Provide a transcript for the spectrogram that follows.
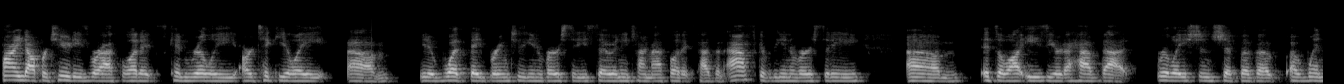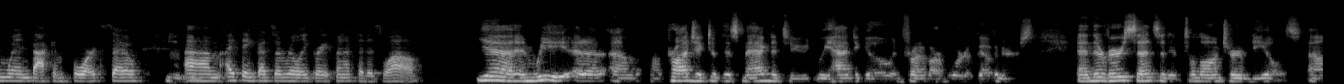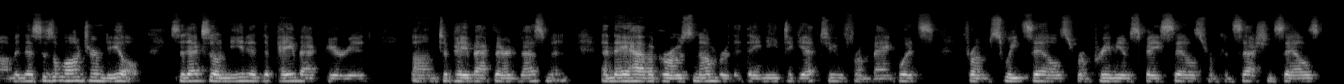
find opportunities where athletics can really articulate um, you know what they bring to the university so anytime athletics has an ask of the university um, it's a lot easier to have that relationship of a, a win-win back and forth so mm-hmm. um, i think that's a really great benefit as well yeah and we at a, a, project of this magnitude we had to go in front of our board of governors and they're very sensitive to long-term deals um, and this is a long-term deal sodexo needed the payback period um, to pay back their investment. And they have a gross number that they need to get to from banquets, from suite sales, from premium space sales, from concession sales,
